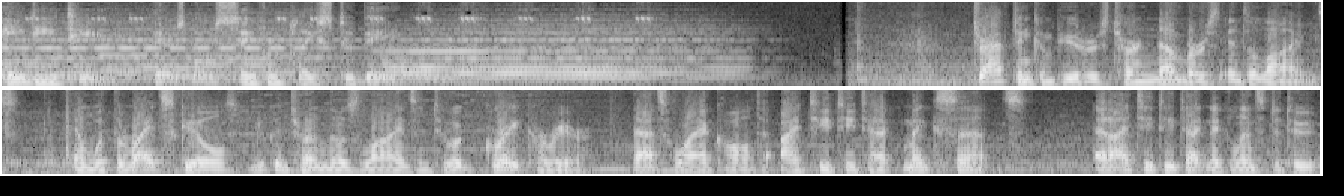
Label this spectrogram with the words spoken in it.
ADT, there's no safer place to be. Drafting computers turn numbers into lines. And with the right skills, you can turn those lines into a great career. That's why a call to ITT Tech makes sense. At ITT Technical Institute,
